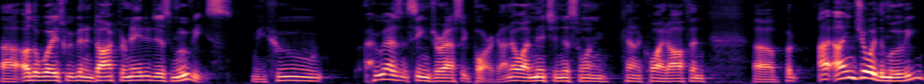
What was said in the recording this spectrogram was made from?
Uh, other ways we've been indoctrinated is movies. I mean, who, who hasn't seen Jurassic Park? I know I mention this one kind of quite often, uh, but I, I enjoy the movie.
